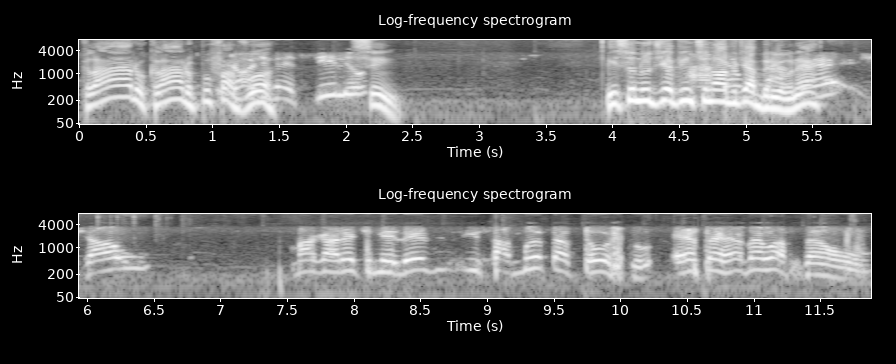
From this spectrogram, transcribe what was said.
Claro, claro, por favor. Vecílio, Sim. Isso no dia 29 de abril, né? Jal, Margarete Menezes e Samanta Tosto. Essa é a revelação.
